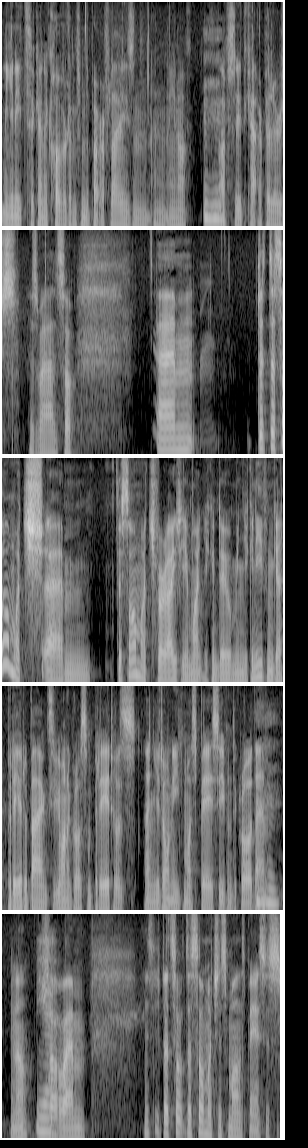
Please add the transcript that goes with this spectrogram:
You need to kind of cover them from the butterflies and and you know Mm-hmm. obviously the caterpillars as well. So, um, there's, there's so much um, there's so much variety in what you can do. I mean, you can even get potato bags if you want to grow some potatoes, and you don't need much space even to grow them. You know, Mm-hmm. Yeah. So, um, that's so, there's so much in small spaces.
